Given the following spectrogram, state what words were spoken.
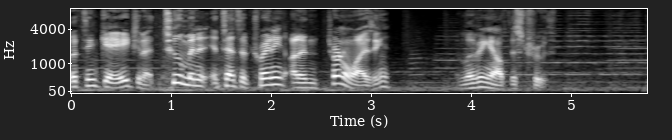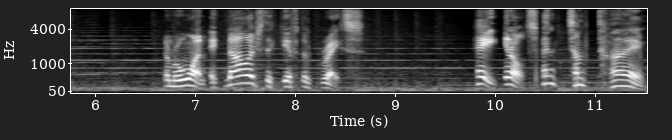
Let's engage in a two minute intensive training on internalizing and living out this truth. Number one, acknowledge the gift of grace. Hey, you know, spend some time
